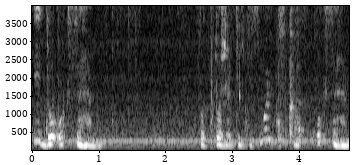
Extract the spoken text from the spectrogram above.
і до оксигену. Тут теж кількість моль е, оксигену.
